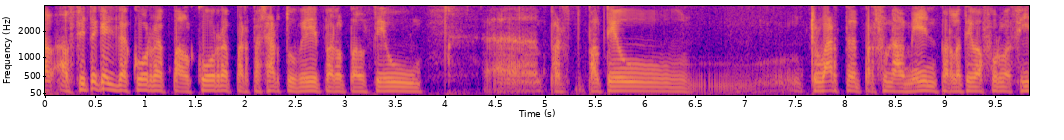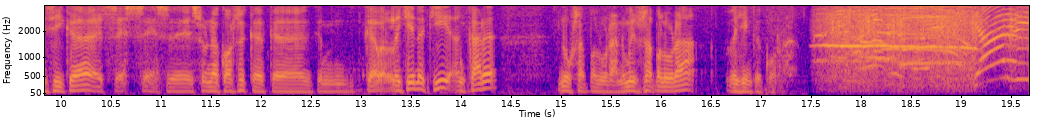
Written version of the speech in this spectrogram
el, el fet aquell de córrer pel córrer, per passar-t'ho bé, pel, pel teu eh, per, pel teu trobar-te personalment, per la teva forma física, és, és, és, és una cosa que, que, que, la gent aquí encara no ho sap valorar, només ho sap valorar la gent que corre. Jordi,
